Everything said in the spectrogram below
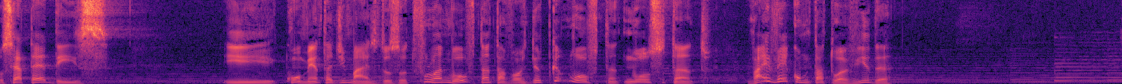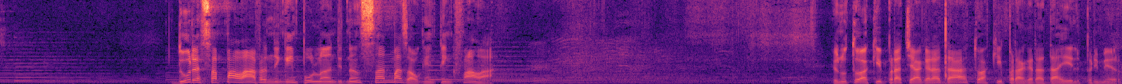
Você até diz e comenta demais dos outros. Fulano ouve tanta voz de Deus porque eu não, ouvo tanto, não ouço tanto. Vai ver como está a tua vida. Dura essa palavra, ninguém pulando e dançando, mas alguém tem que falar. Eu não estou aqui para te agradar, estou aqui para agradar Ele primeiro.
